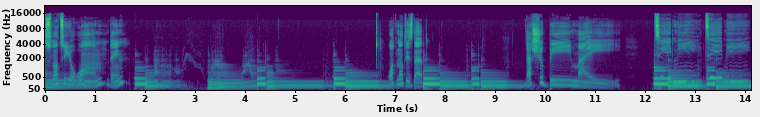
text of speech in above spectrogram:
Slot to your one then. What note is that that should be my Timmy, Timmy,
